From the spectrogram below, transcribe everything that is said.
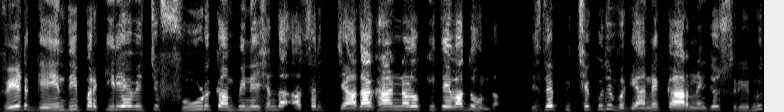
weight gain ਦੀ ਪ੍ਰਕਿਰਿਆ ਵਿੱਚ ਫੂਡ ਕੰਬੀਨੇਸ਼ਨ ਦਾ ਅਸਰ ਜ਼ਿਆਦਾ ਖਾਣ ਨਾਲੋਂ ਕਿਤੇ ਵੱਧ ਹੁੰਦਾ। ਇਸ ਦੇ ਪਿੱਛੇ ਕੁਝ ਵਿਗਿਆਨਕ ਕਾਰਨ ਨੇ ਜੋ ਸਰੀਰ ਨੂੰ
